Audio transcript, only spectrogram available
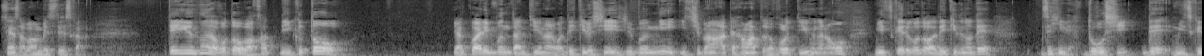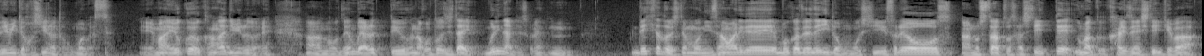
千差万別ですから。っていうふうなことを分かっていくと役割分担っていうのができるし自分に一番当てはまったところっていうふうなのを見つけることができるのでぜひね動詞で見つけてみてほしいなと思います、えー、まあよくよく考えてみるとねあの全部やるっていうふうなこと自体無理なんですよね。うん。できたとしても23割で僕は全然いいと思うしそれをあのスタートさせていってうまく改善していけば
